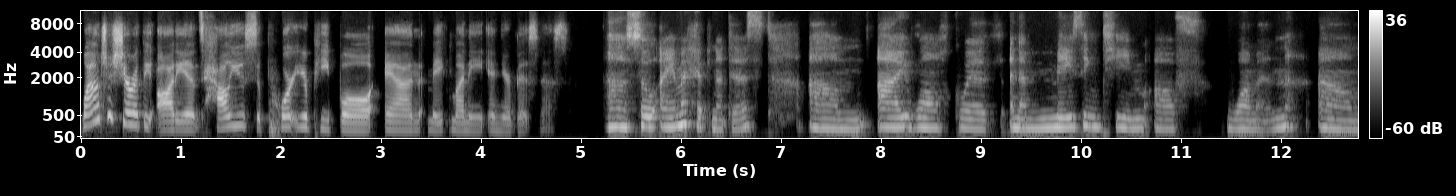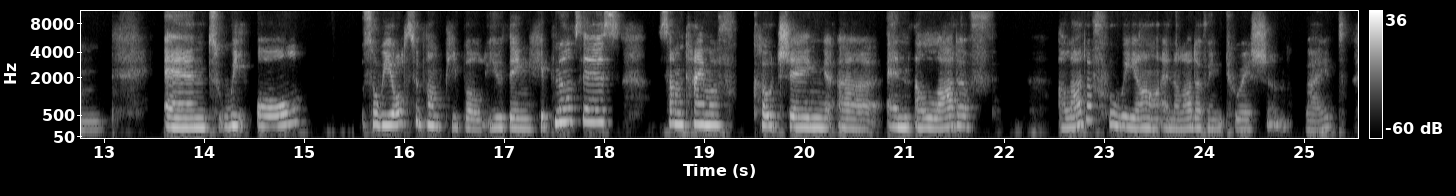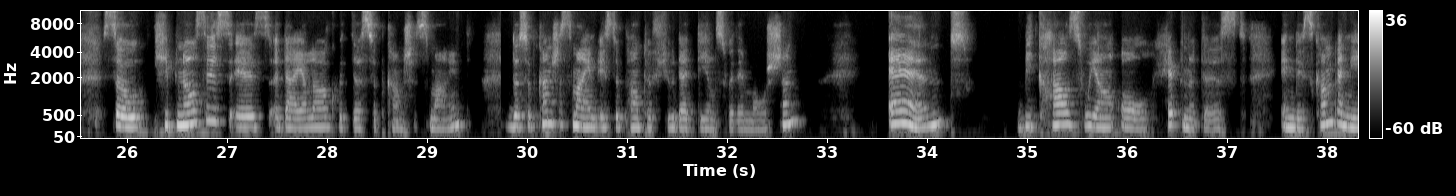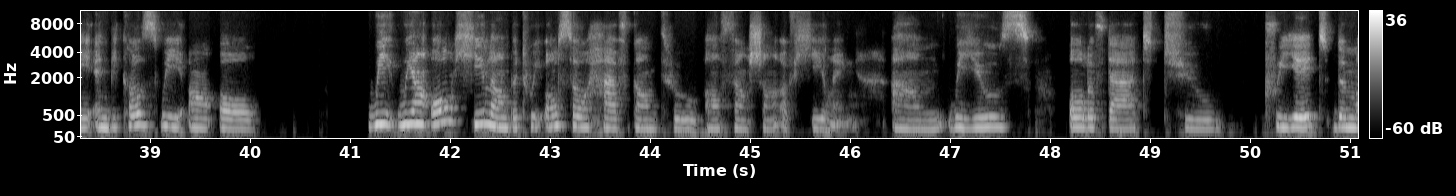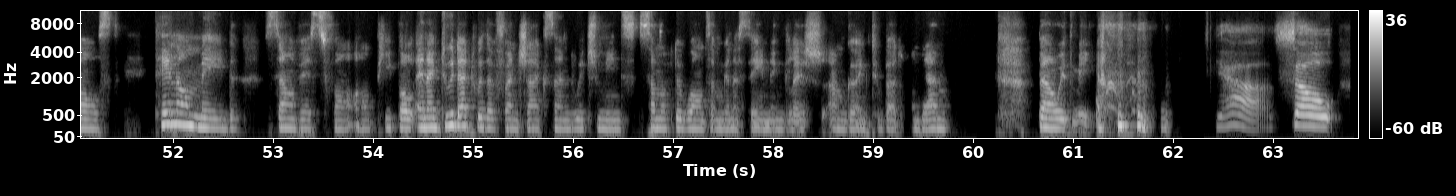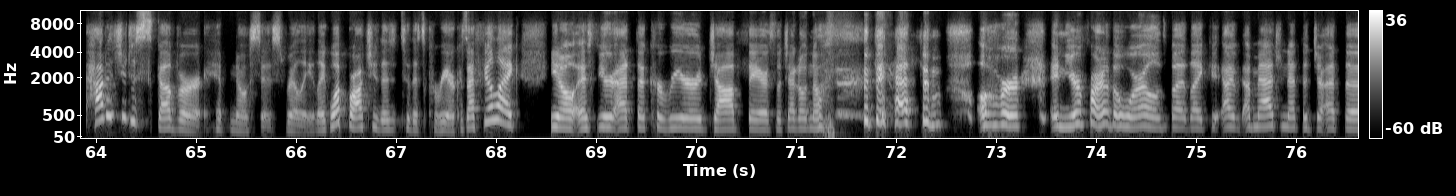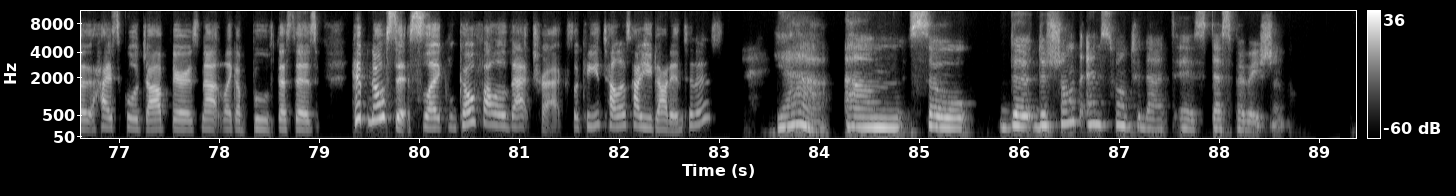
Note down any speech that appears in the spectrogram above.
why don't you share with the audience how you support your people and make money in your business? Uh, so, I am a hypnotist. Um, I work with an amazing team of women, um, and we all so we also support people using hypnosis some time of coaching uh, and a lot of a lot of who we are and a lot of intuition, right? So, hypnosis is a dialogue with the subconscious mind. The subconscious mind is the point of view that deals with emotion. And because we are all hypnotists in this company, and because we are all we, we are all healer, but we also have gone through our function of healing. Um, we use all of that to create the most tailor-made service for our people. And I do that with a French accent, which means some of the words I'm going to say in English, I'm going to butt on them. Bear with me. Yeah. So, how did you discover hypnosis really? Like, what brought you this, to this career? Because I feel like, you know, if you're at the career job fairs, which I don't know had them over in your part of the world, but like, I imagine at the at the high school job fair is not like a booth that says hypnosis. Like, go follow that track. So, can you tell us how you got into this? Yeah. Um, so the the short answer to that is desperation,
